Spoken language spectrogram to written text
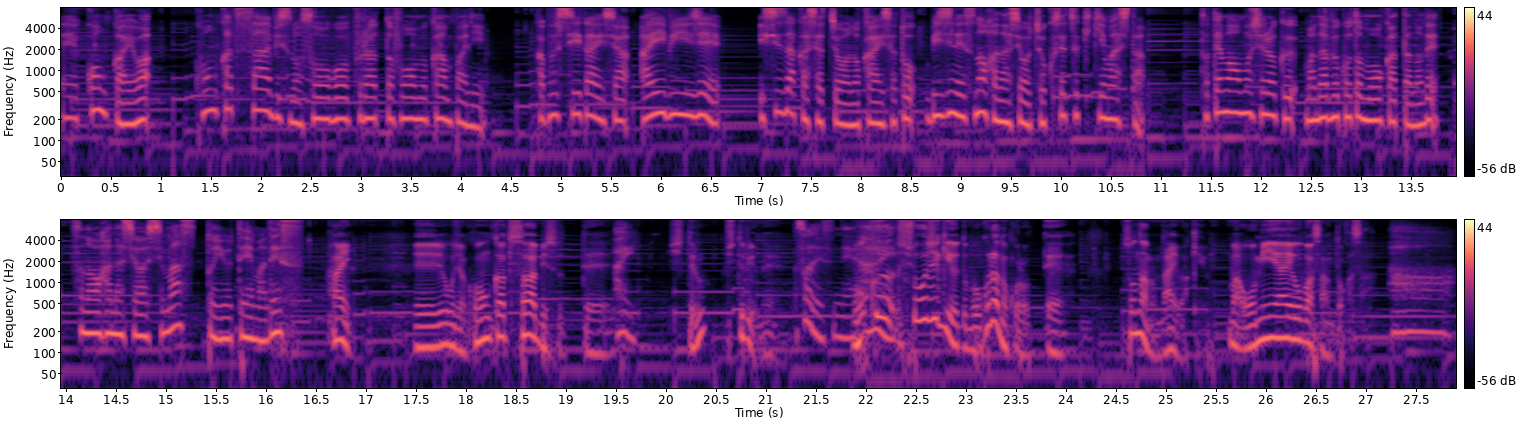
えー今回は婚活サービスの総合プラットフォームカンパニー株式会社 IBJ 石坂社長の会社とビジネスの話を直接聞きました。とても面白く学ぶことも多かったのでそのお話をしますというテーマです。はい。えー、涼子ちゃん婚活サービスってはい。知ってる？知ってるよね。そうですね。僕、はい、正直言うと僕らの頃ってそんなのないわけよ。まあお見合いおばさんとかさ。あ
